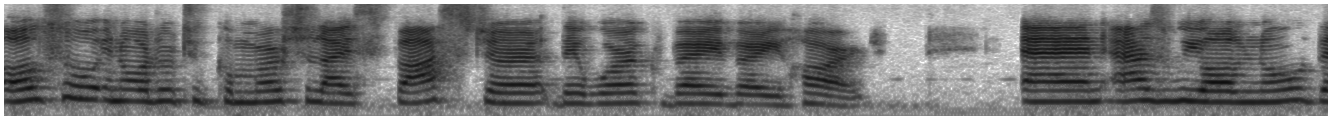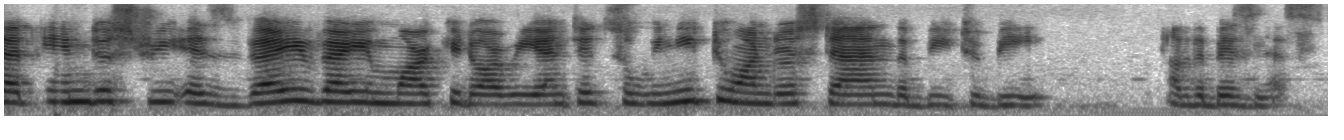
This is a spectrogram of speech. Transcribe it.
Also, in order to commercialize faster, they work very, very hard. And as we all know, that industry is very, very market oriented. So we need to understand the B2B of the business.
